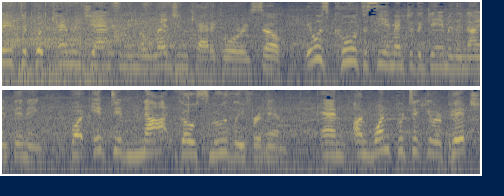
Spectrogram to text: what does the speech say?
Safe to put Kenley Jansen in the legend category. So it was cool to see him enter the game in the ninth inning, but it did not go smoothly for him. And on one particular pitch,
